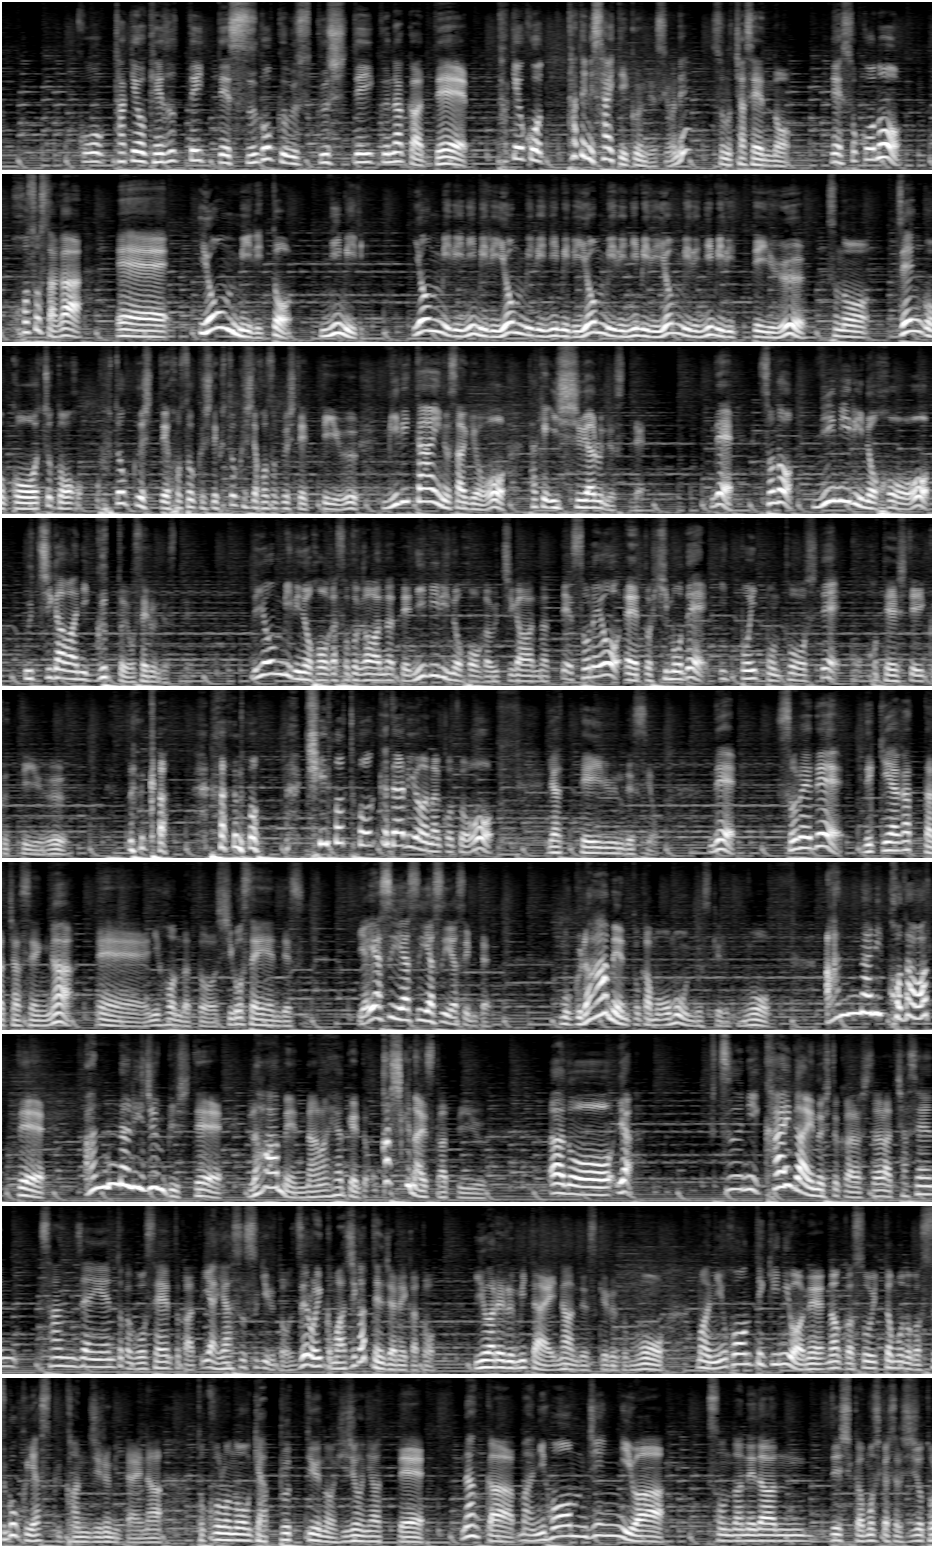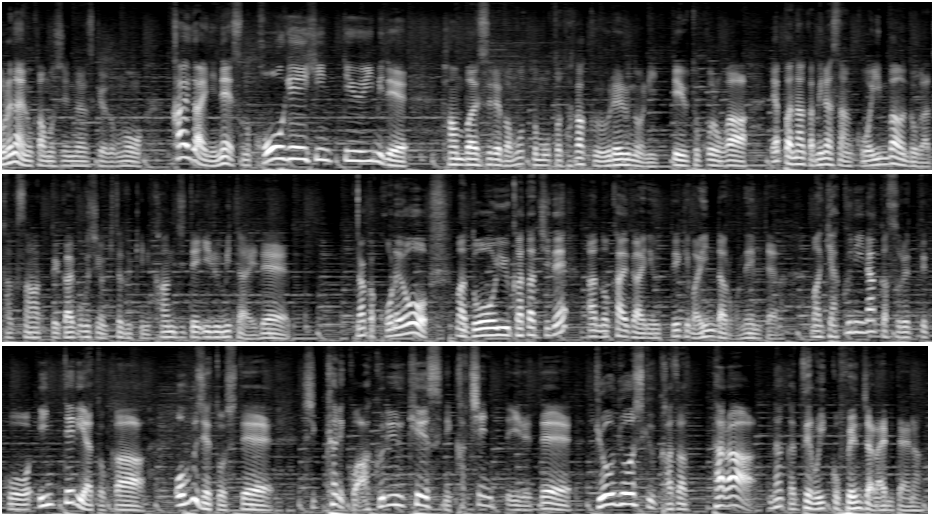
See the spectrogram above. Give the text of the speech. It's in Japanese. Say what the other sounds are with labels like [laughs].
こう竹を削っていってすごく薄くしていく中で竹をこう縦に裂いていくんですよね。その茶筅の。でそこの細さが、えー、4ミリと2ミリ。4ミリ2ミリ4ミリ2ミリ4ミリ2ミリ4ミリ2ミリっていうその前後こうちょっと太くして細くして太くして細くしてっていうミリ単位の作業を竹一周やるんですって。でその2ミリの方を内側にグッと寄せるんですって。で4ミリの方が外側になって2ミリの方が内側になってそれを、えーと、紐で1本1本通して固定していくっていう。なんかあの気の遠くなるようなことをやっているんですよ。でそれで出来上がった茶筅が、えー、日本だと4 5千円です。いや安い安い安い安いみたいな。僕ラーメンとかも思うんですけれどもあんなにこだわってあんなに準備して、ラーメン700円っておかしくないですかっていう。あのー、いや、普通に海外の人からしたら茶筅3000円とか5000円とかっていや安すぎるとゼロ1個間違ってんじゃねえかと言われるみたいなんですけれどもまあ日本的にはねなんかそういったものがすごく安く感じるみたいなところのギャップっていうのは非常にあってなんかまあ日本人にはそんな値段でしかもしかしたら市場取れないのかもしれないですけれども海外にねその工芸品っていう意味で販売すればもっともっと高く売れるのにっていうところがやっぱなんか皆さんこうインバウンドがたくさんあって外国人が来た時に感じているみたいでなんかこれを、まあ、どういう形であの海外に売っていけばいいんだろうねみたいな、まあ、逆になんかそれってこうインテリアとかオブジェとしてしっかりこうアクリルケースにカチンって入れて行々しく飾ったらなんかゼロ1個増えんじゃないみたいな。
